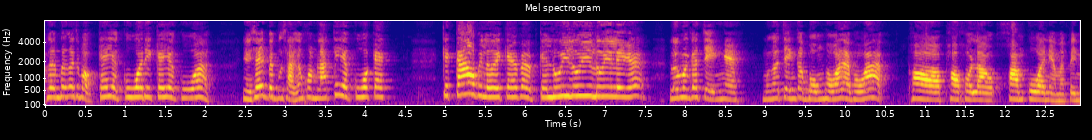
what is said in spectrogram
เพื่อนเพื่อนก็จะบอกแกอย่ากลัวดิแกอย่ากลัว อย่างเช่นไปปรึกษาเรื่องความรักแกอย่ากลัวแก แกก้าวไปเลย แกแบบแกลุยลุยลุยอะไรเงี้ย แล้วมันก็เจ๊งไง มันก็เจ๊งกระบง เพราะว่าอะไร เพราะว่าพอพอคนเราความกลัวเนี่ยมันเป็น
